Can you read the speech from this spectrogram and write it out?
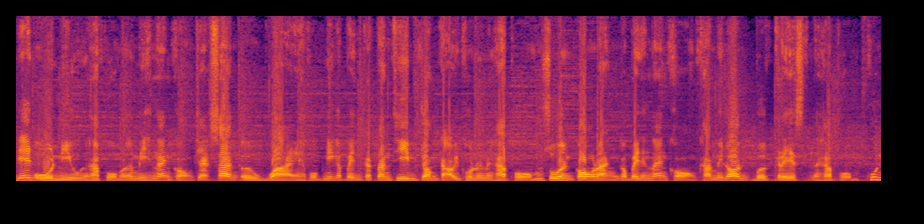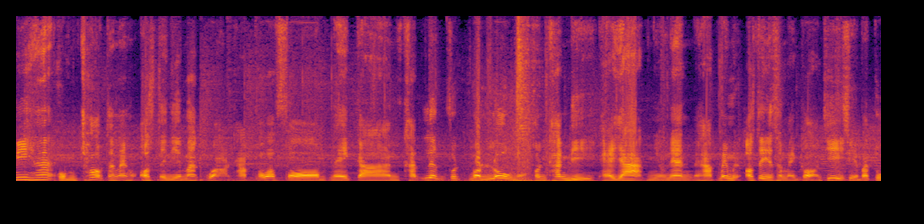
เดนโอนิลนะครับผมแล้วก็มีทางด้านของแจ็คสันเออร์ไวน์ครับผมนี่ก็เป็นกัปตันทีมจอมเก่าอีกคนนึงนะครับผมส่วนกองหลังก็เป็นทางด้านของคาร์เมลอนเบอร์เกรสนะครับผมคู่นี้ฮะผมชอบทางด้านของออสเตรเลียมากกว่าครับเพราะว่าฟอร์มในการคัดเลือกฟุตบอลโลกเนี่ยค่อนข้างดีแพ้ยากเหนียวแน่นนะครับไม่เหมือนออสเตรเลียสมัยก่อนที่เสียประตู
